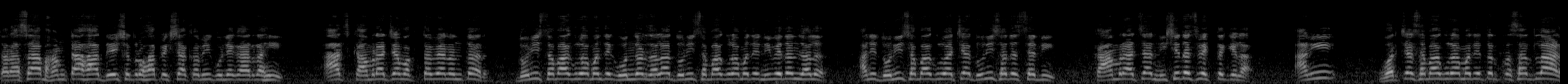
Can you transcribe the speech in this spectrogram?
तर असा भामटा हा देशद्रोहापेक्षा कमी गुन्हेगार नाही. आज कामराच्या वक्तव्यानंतर दोन्ही सभागृहामध्ये गोंधळ झाला दोन्ही सभागृहामध्ये निवेदन झालं आणि दोन्ही सभागृहाच्या दोन्ही सदस्यांनी कामराचा निषेधच व्यक्त केला. आणि वरच्या सभागृहामध्ये तर प्रसाद लाड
